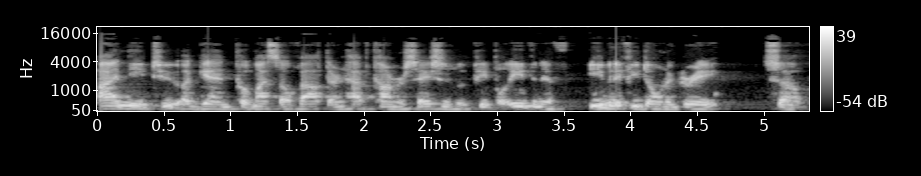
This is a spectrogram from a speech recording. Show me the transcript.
I need to again put myself out there and have conversations with people, even if even if you don't agree. So.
